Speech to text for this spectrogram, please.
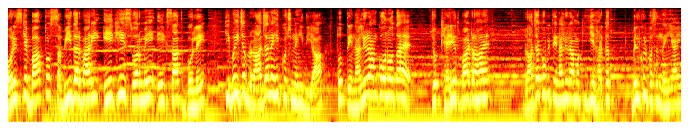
और इसके बाद तो सभी दरबारी एक ही स्वर में एक साथ बोले कि भाई जब राजा ने ही कुछ नहीं दिया तो तेनालीराम कौन होता है जो खैरियत बांट रहा है? राजा को भी तेनालीरामा की ये हरकत बिल्कुल पसंद नहीं आई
